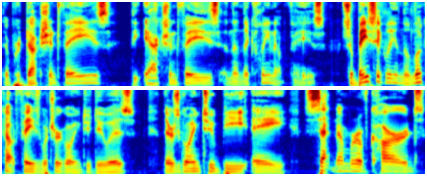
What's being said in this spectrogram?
the production phase, the action phase, and then the cleanup phase. So basically, in the lookout phase, what you're going to do is there's going to be a set number of cards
